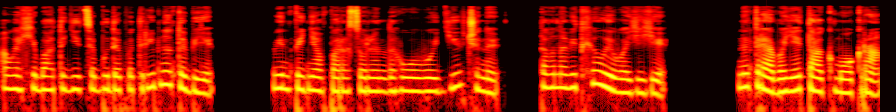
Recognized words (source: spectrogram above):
Але хіба тоді це буде потрібно тобі? Він підняв парасолю над головою дівчини, та вона відхилила її. Не треба, я й так мокра.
